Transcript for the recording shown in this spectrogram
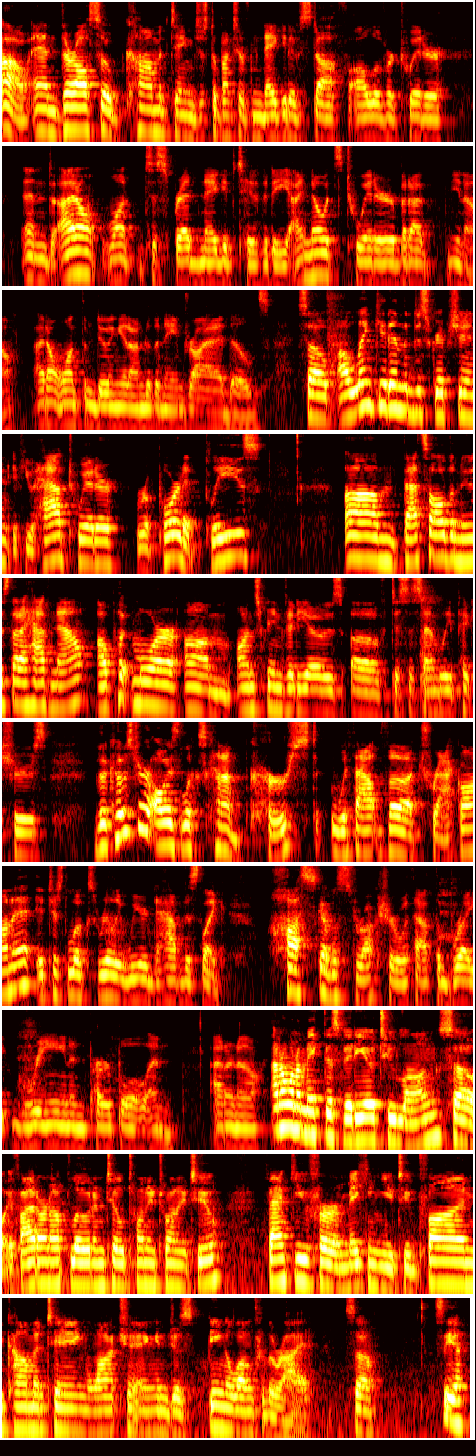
oh, and they're also commenting just a bunch of negative stuff all over Twitter and I don't want to spread negativity. I know it's Twitter, but I, you know, I don't want them doing it under the name Dry Eye Builds. So I'll link it in the description. If you have Twitter, report it, please. Um, that's all the news that I have now. I'll put more um, on-screen videos of disassembly pictures. The coaster always looks kind of cursed without the track on it. It just looks really weird to have this like husk of a structure without the bright green and purple and I don't know. I don't want to make this video too long, so if I don't upload until 2022, thank you for making YouTube fun, commenting, watching, and just being along for the ride. So, see ya.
